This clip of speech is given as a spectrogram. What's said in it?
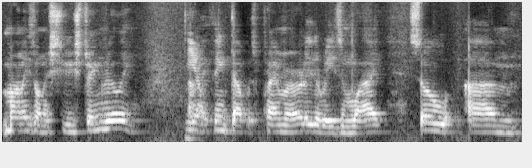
managed on a shoestring, really. Yeah. I think that was primarily the reason why. So, um,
